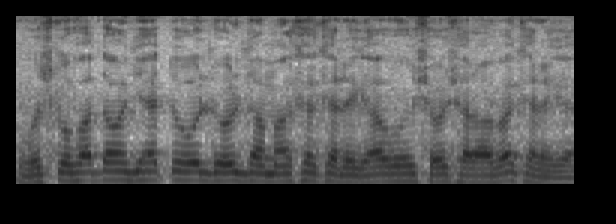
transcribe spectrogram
اس کو فتح ہو جائے تو وہ ڈول دھماکہ کرے گا، وہ شور شرابہ کرے گا۔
